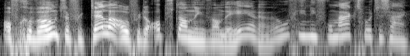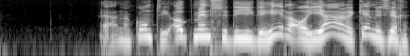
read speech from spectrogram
Of gewoon te vertellen over de opstanding van de Heer. Daar hoef je niet volmaakt voor te zijn. Ja, dan komt hij. Ook mensen die de Heer al jaren kennen zeggen,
